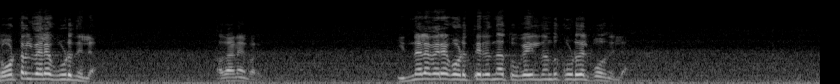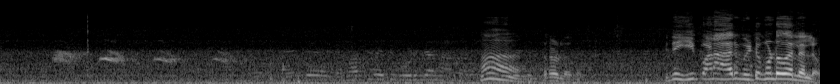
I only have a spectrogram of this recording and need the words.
ടോട്ടൽ വില കൂടുന്നില്ല. അതാണ് ഞാൻ പറഞ്ഞത്. ഇന്നലെ വരെ കൊടുത്തിരുന്ന തുകയിൽ നിന്ന് കൂടുതൽ പോകുന്നില്ല. ആ ഉള്ളൂ. പിന്നെ ഈ പണം ആരും വീട്ടിൽ കൊണ്ടുപോകല്ലോ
